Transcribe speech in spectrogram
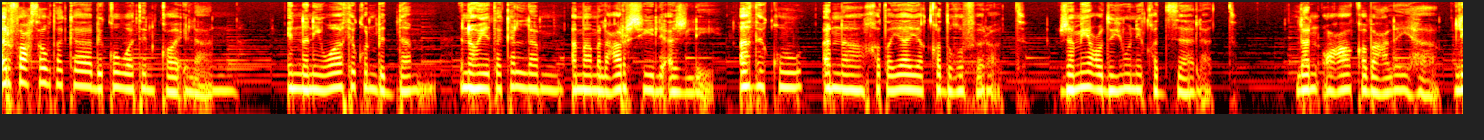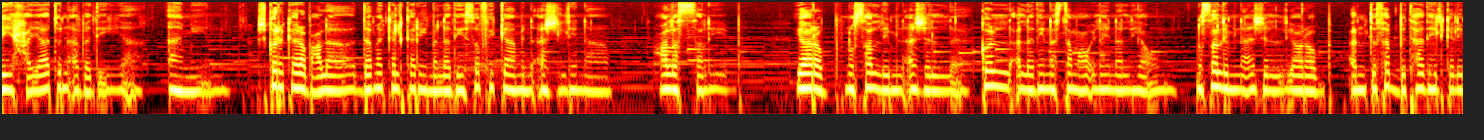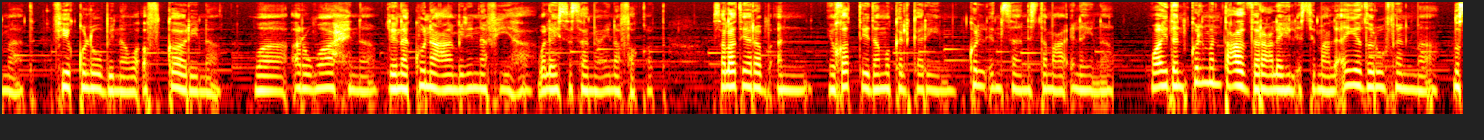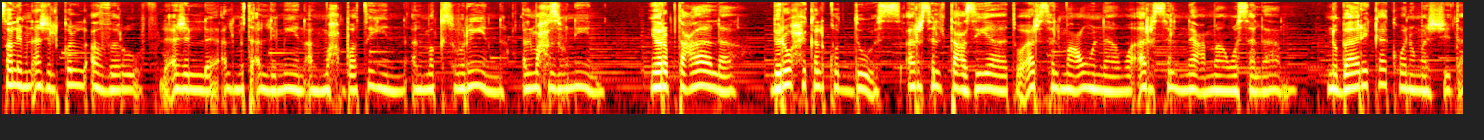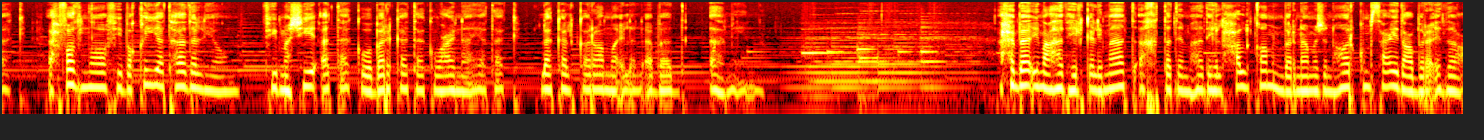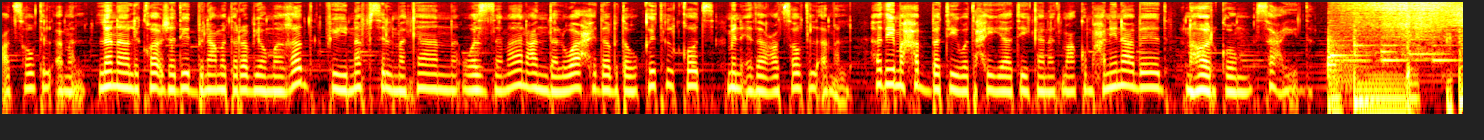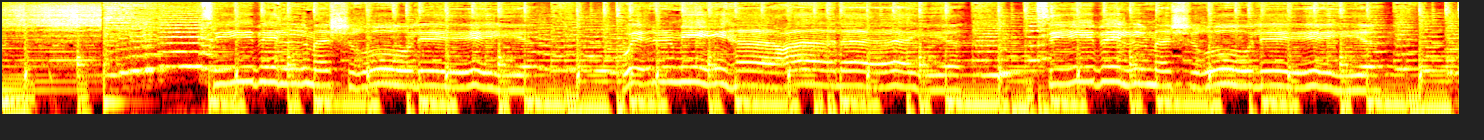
ارفع صوتك بقوة قائلا. إنني واثق بالدم. إنه يتكلم أمام العرش لأجلي. أثق أن خطاياي قد غفرت. جميع ديوني قد زالت. لن أعاقب عليها. لي حياة أبدية. آمين. أشكرك يا رب على دمك الكريم الذي سفك من أجلنا على الصليب. يا رب نصلي من أجل كل الذين استمعوا إلينا اليوم. نصلي من أجل يا رب أن تثبت هذه الكلمات في قلوبنا وأفكارنا. وأرواحنا لنكون عاملين فيها وليس سامعين فقط. صلاة يا رب أن يغطي دمك الكريم. كل إنسان استمع إلينا. وأيضا كل من تعذر عليه الاستماع لأي ظروف ما. نصلي من أجل كل الظروف لأجل المتألمين المحبطين المكسورين المحزونين. يا رب تعالى بروحك القدوس. أرسل تعزيات وأرسل معونة وأرسل نعمة وسلام. نباركك ونمجدك. احفظنا في بقية هذا اليوم. في مشيئتك وبركتك وعنايتك. لك الكرامه إلى الأبد. آمين. أحبائي مع هذه الكلمات أختتم هذه الحلقة من برنامج نهاركم سعيد عبر إذاعة صوت الأمل. لنا لقاء جديد بنعمة الرب يوم غد في نفس المكان والزمان عند الواحدة بتوقيت القدس من إذاعة صوت الأمل. هذه محبتي وتحياتي كانت معكم حنين عبيد. نهاركم سعيد. سيب المشغولية وارميها عليا. سيب المشغولية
